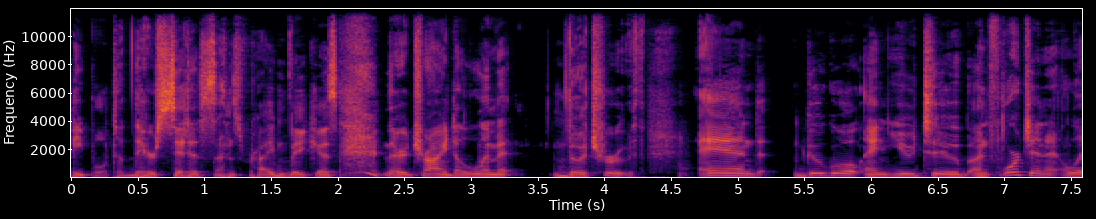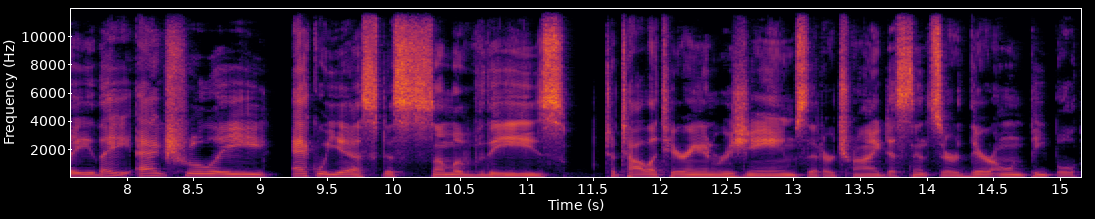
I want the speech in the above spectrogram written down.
people, to their citizens, right? Because they're trying to limit the truth. And Google and YouTube, unfortunately, they actually acquiesce to some of these totalitarian regimes that are trying to censor their own people.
